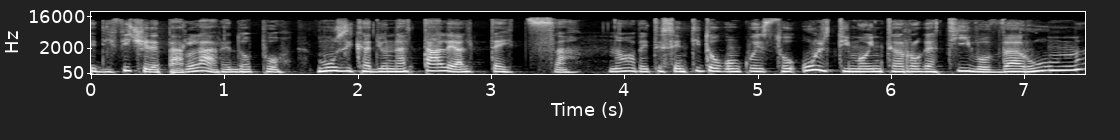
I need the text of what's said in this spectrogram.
È difficile parlare dopo musica di una tale altezza. No? Avete sentito con questo ultimo interrogativo Varum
